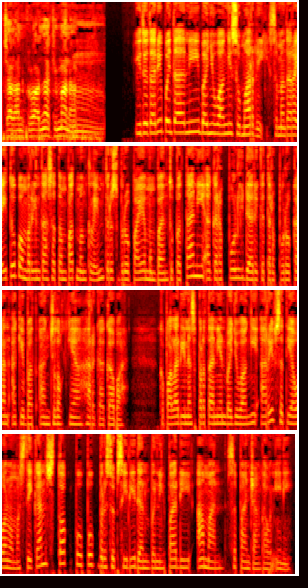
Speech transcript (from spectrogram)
jalan keluarnya gimana hmm. Itu tadi petani Banyuwangi Sumardi. Sementara itu, pemerintah setempat mengklaim terus berupaya membantu petani agar pulih dari keterpurukan akibat anjloknya harga gabah. Kepala Dinas Pertanian Banyuwangi Arif Setiawan memastikan stok pupuk bersubsidi dan benih padi aman sepanjang tahun ini.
